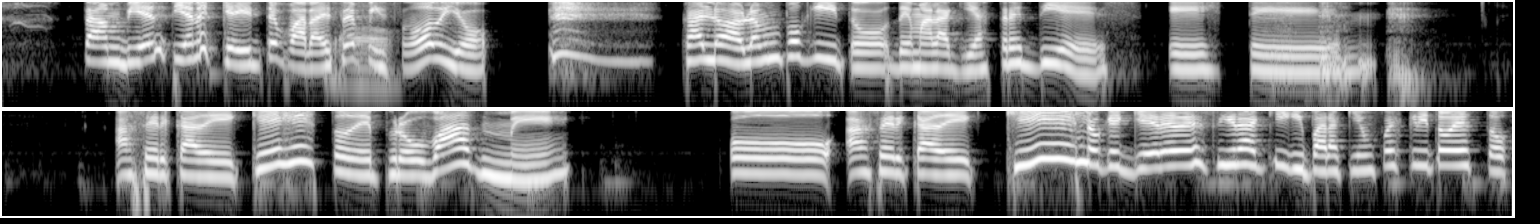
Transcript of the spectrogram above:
también tienes que irte para ese Wow. episodio. Carlos, háblame un poquito de Malaquías 3.10, este, acerca de qué es esto de probadme o acerca de qué es lo que quiere decir aquí y para quién fue escrito esto.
